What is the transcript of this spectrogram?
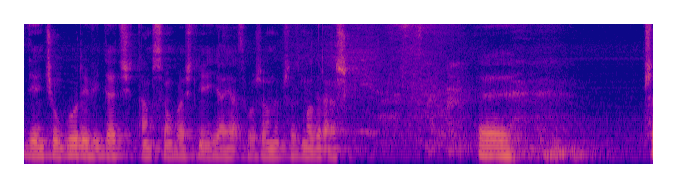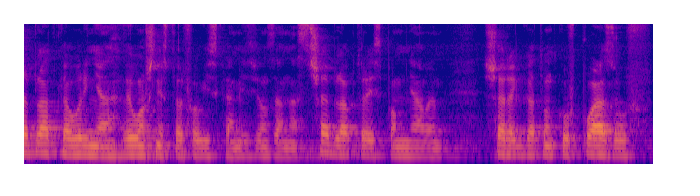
zdjęciu góry widać, tam są właśnie jaja złożone przez modraszki. E, Przeplatka urynia wyłącznie z torfowiskami związana z trzebla, o której wspomniałem, szereg gatunków płazów,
